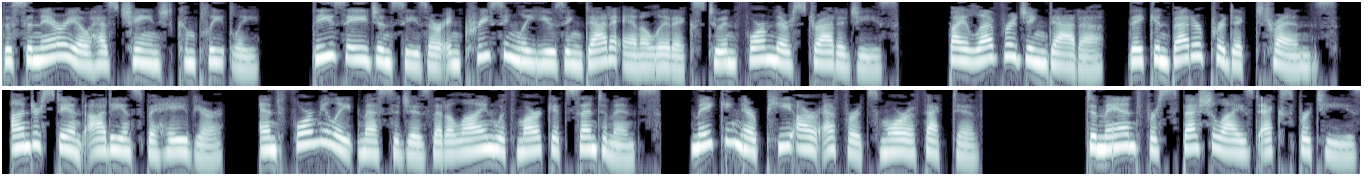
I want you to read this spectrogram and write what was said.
the scenario has changed completely. These agencies are increasingly using data analytics to inform their strategies. By leveraging data, they can better predict trends, understand audience behavior, and formulate messages that align with market sentiments, making their PR efforts more effective. Demand for specialized expertise.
